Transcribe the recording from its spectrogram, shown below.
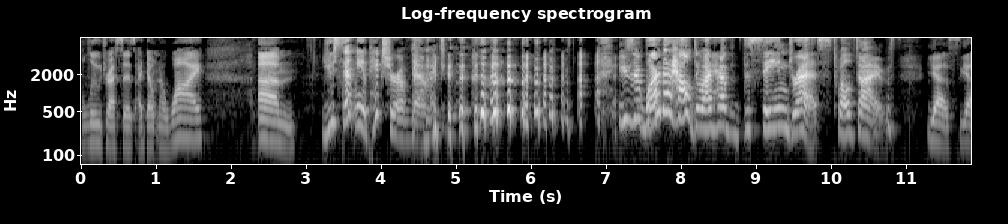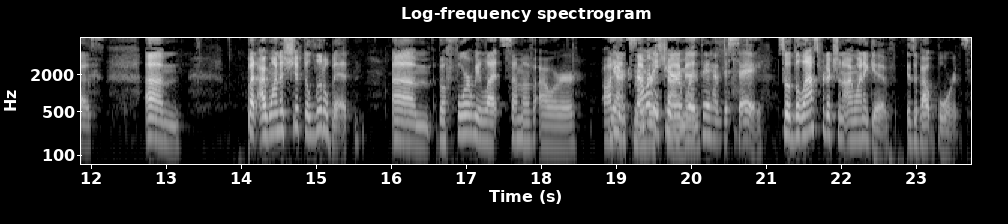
blue dresses. I don't know why. Um, you sent me a picture of them. I did. you said, why the hell do I have the same dress 12 times? Yes, yes. Um, but I want to shift a little bit um, before we let some of our audience yeah, members chime in. what they have to say. So the last prediction I want to give is about boards.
